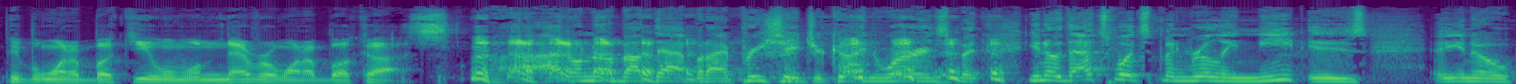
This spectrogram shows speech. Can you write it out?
people want to book you and will never want to book us. I don't know about that, but I appreciate your kind words. But you know, that's what's been really neat is you know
